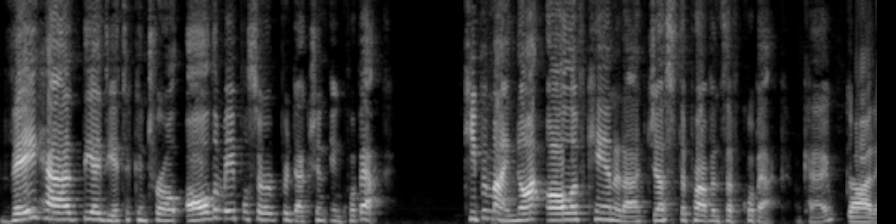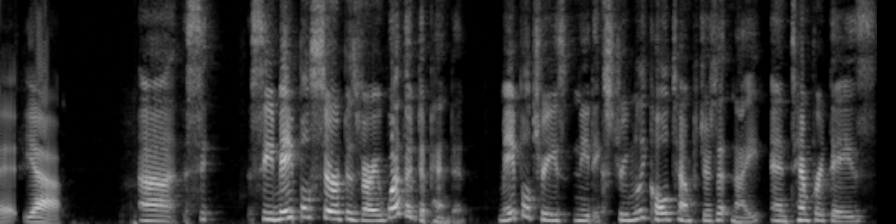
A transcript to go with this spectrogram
they had the idea to control all the maple syrup production in Quebec. Keep in mind, not all of Canada, just the province of Quebec. Okay. Got it. Yeah. Uh, see, see, maple syrup is very weather dependent. Maple trees need extremely cold temperatures at night and temperate days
